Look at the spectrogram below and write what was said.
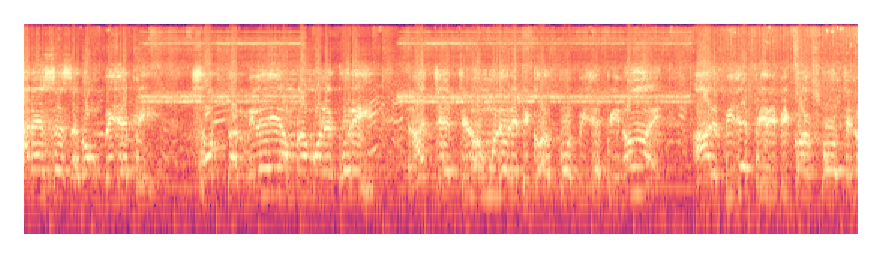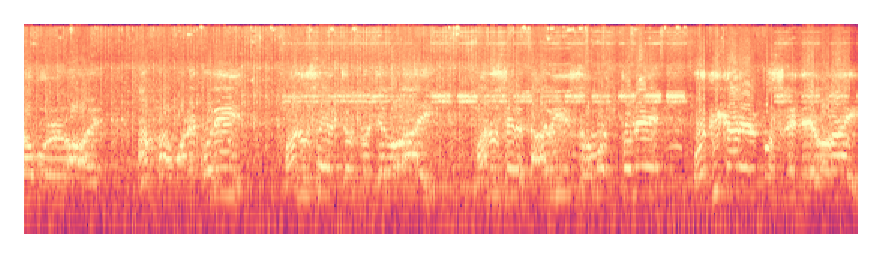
আরএসএস এবং বিজেপি। সবটা মিলেই আমরা মনে করি রাজ্যের তৃণমূলের বিকল্প বিজেপি নয় আর বিজেপির বিকল্প তৃণমূল নয়। আমরা মনে করি মানুষের জন্য যে লড়াই, মানুষের দাবি সমর্থনে অধিকারের প্রশ্নে যে লড়াই,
